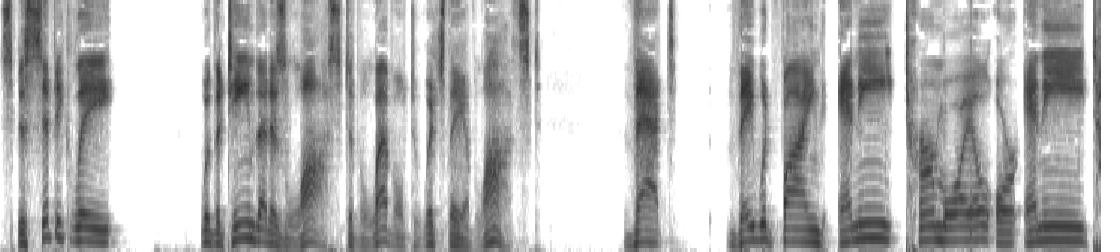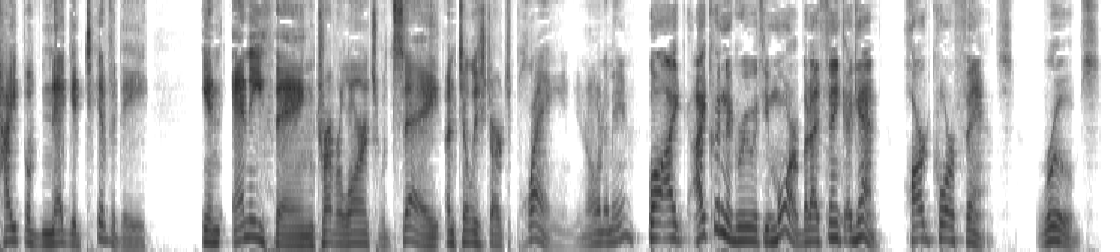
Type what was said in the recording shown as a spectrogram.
specifically with a team that has lost to the level to which they have lost, that they would find any turmoil or any type of negativity in anything Trevor Lawrence would say until he starts playing. You know what I mean? Well, I, I couldn't agree with you more, but I think, again, hardcore fans, rubes,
